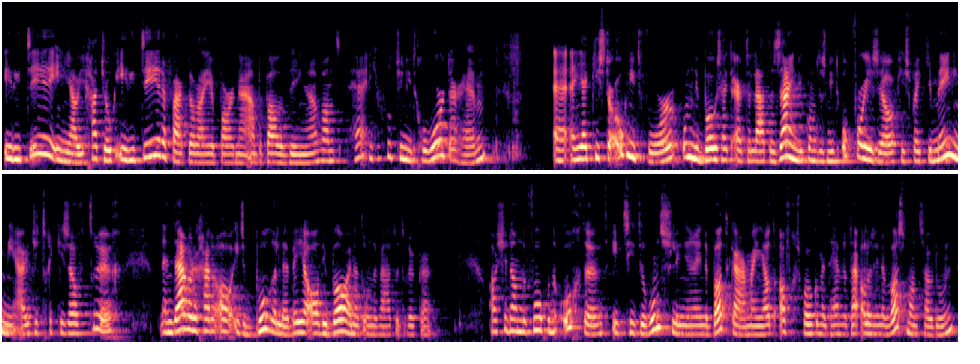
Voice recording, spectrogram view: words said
irriteren in jou. Je gaat je ook irriteren vaak dan aan je partner aan bepaalde dingen, want hè, je voelt je niet gehoord door hem. Uh, en jij kiest er ook niet voor om die boosheid er te laten zijn. Je komt dus niet op voor jezelf. Je spreekt je mening niet uit. Je trekt jezelf terug. En daardoor gaat er al iets borrelen. Ben je al die bal aan het onder water drukken. Als je dan de volgende ochtend iets ziet rondslingeren in de badkamer. en je had afgesproken met hem dat hij alles in de wasmand zou doen.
